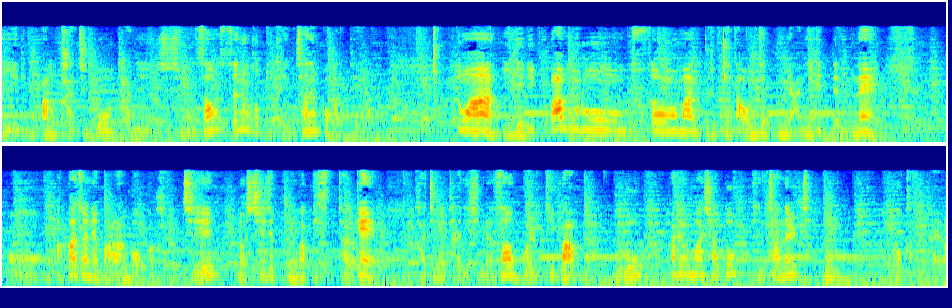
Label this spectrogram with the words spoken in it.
이 립밤 가지고 다니시면서 쓰는 것도 괜찮을 것 같아요. 또한 이게 립밤으로서만 그렇게 나온 제품이 아니기 때문에 어, 아까 전에 말한 것과 같이 러쉬 제품과 비슷하게 가지고 다니시면서 multi balm으로 활용하셔도 괜찮을 제품일 것 같아요.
